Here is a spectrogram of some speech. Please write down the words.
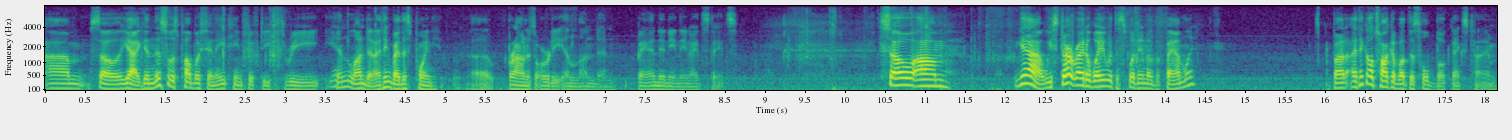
Um, so yeah, again, this was published in 1853 in London. I think by this point, uh, Brown is already in London, abandoning the United States. So um, yeah, we start right away with the splitting of the family. But I think I'll talk about this whole book next time.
